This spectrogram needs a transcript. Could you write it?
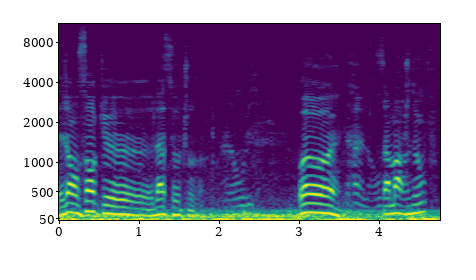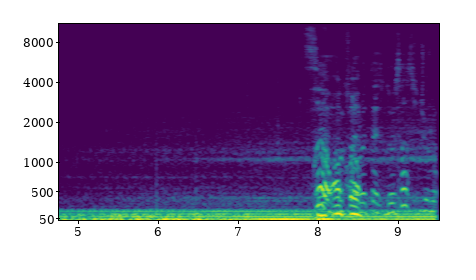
Déjà on sent que là c'est autre chose. Alors on vit. Ouais ouais ouais. Ça marche de ouf. Après, on peut faire incroyable. le test de ça si tu veux.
